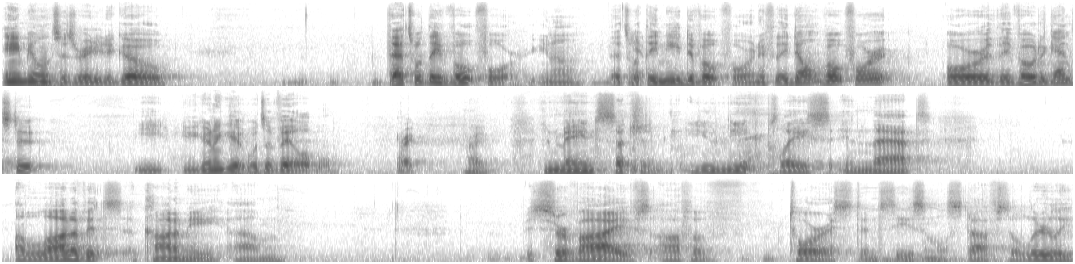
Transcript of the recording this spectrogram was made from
ambulances ready to go that's what they vote for you know that's what Yep. they need to vote for and if they don't vote for it or they vote against it you, you're going to get what's available Right. Right. And Maine's such a unique place in that a lot of its economy um, survives off of tourist and seasonal stuff. So literally,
